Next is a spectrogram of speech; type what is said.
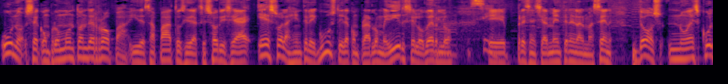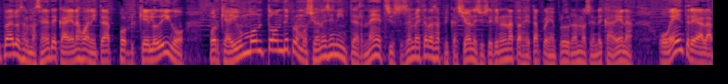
Uno, se compró un montón de ropa y de zapatos y de accesorios y a eso a la gente le gusta ir a comprarlo, medírselo, verlo Ah, sí. eh, presencialmente en el almacén. Dos, no es culpa de los almacenes de cadena, Juanita. ¿Por qué lo digo? Porque hay un montón de promociones en Internet. Si usted se mete a las aplicaciones, si usted tiene una tarjeta, por ejemplo, de un almacén de cadena, o entre a la-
